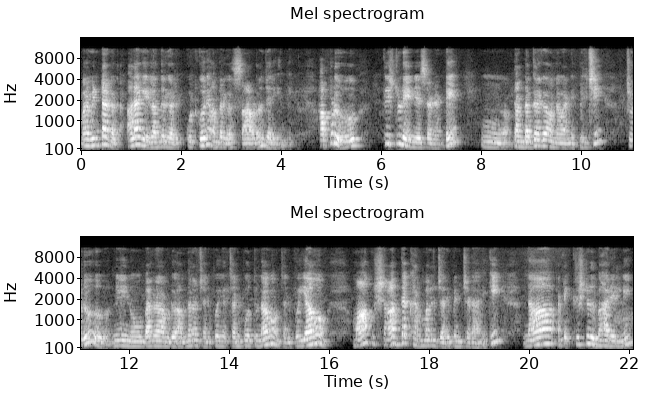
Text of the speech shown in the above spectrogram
మనం వింటాం కదా. అలాగే వీళ్ళందరూ కలిసి కొట్టుకొని అందరు కలిసి సావడం జరిగింది. అప్పుడు కృష్ణుడు ఏం చేశాడంటే తన దగ్గరగా ఉన్నవాడిని పిలిచి చూడు నేను బలరాముడు అందరం చనిపోయా చనిపోతున్నాము చనిపోయాము. మాకు శ్రాద్ధ కర్మలు జరిపించడానికి నా అంటే కృష్ణుడి భార్యల్ని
